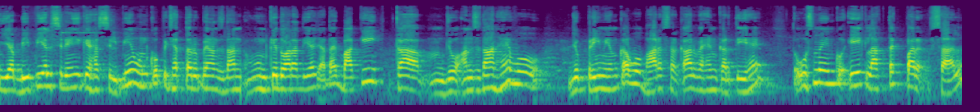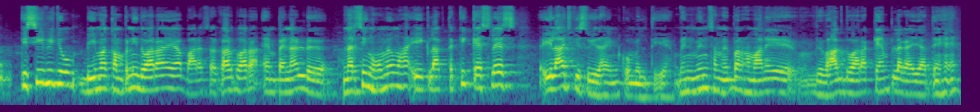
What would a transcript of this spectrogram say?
या बीपीएल श्रेणी के हस्तशिल्पी हैं, उनको पिछहत्तर रूपए अंशदान उनके द्वारा दिया जाता है। बाकी का जो अंशदान है, वो जो प्रीमियम का, वो भारत सरकार वहन करती है। तो उसमें इनको एक लाख तक पर साल किसी भी जो बीमा कंपनी द्वारा या भारत सरकार द्वारा एम्पेनल्ड नर्सिंग होम है, वहाँ एक लाख तक की कैशलेस इलाज की सुविधा इनको मिलती है। भिन्न भिन्न समय पर हमारे विभाग द्वारा कैंप लगाए जाते हैं,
